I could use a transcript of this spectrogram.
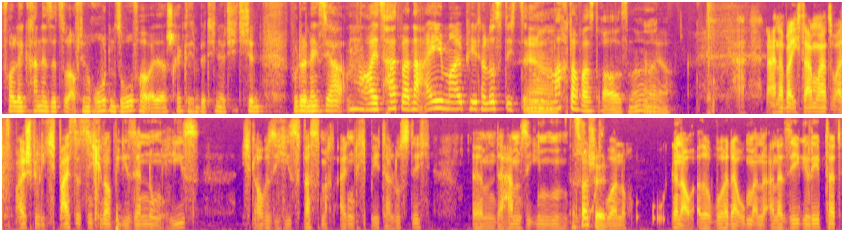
volle Kanne sitzt oder auf dem roten Sofa bei der schrecklichen Bettina Tietchen, wo du denkst, ja, oh, jetzt hat man einmal Peter lustig, ja. mach doch was draus. Ne? Ja. Naja. Nein, aber ich sage mal so als Beispiel, ich weiß jetzt nicht genau, wie die Sendung hieß. Ich glaube, sie hieß Was macht eigentlich Beta lustig? Ähm, da haben sie ihm, das war schön. wo er noch, genau, also wo er da oben an, an der See gelebt hat.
